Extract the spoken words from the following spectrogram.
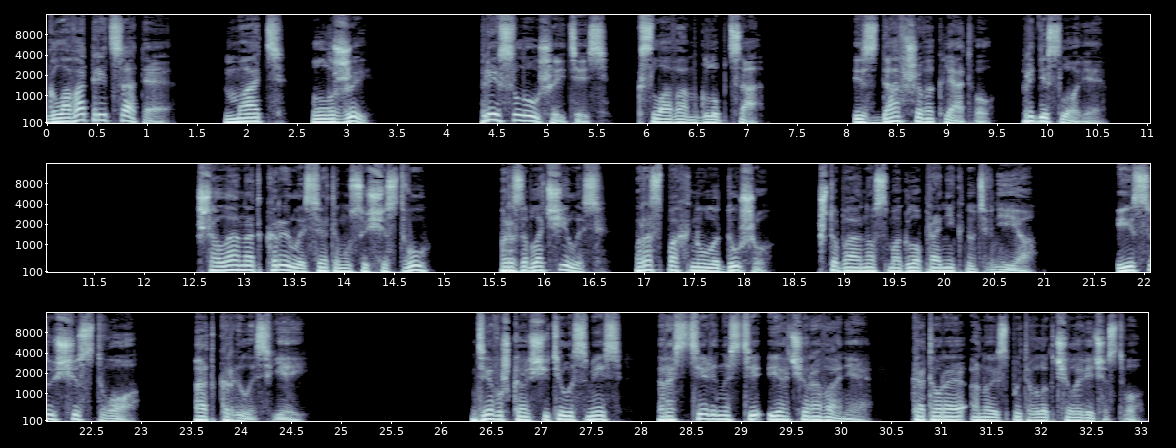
Глава 30. Мать лжи. Прислушайтесь к словам глупца, издавшего клятву, предисловие. Шалан открылась этому существу, разоблачилась, распахнула душу, чтобы оно смогло проникнуть в нее. И существо открылось ей. Девушка ощутила смесь растерянности и очарования, которое оно испытывало к человечеству.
